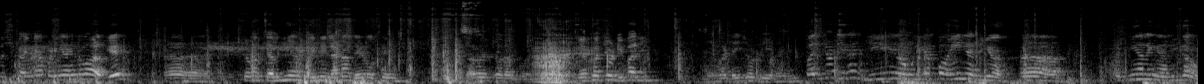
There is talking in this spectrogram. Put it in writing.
ਮੁਸ਼ਕਾਈਆਂ ਬੜੀਆਂ ਸੀ ਨਿਭਾਲ ਕੇ। ਹਾਂ ਹਾਂ ਚਲੋ ਚੱਲ ਗਈਆਂ ਕੋਈ ਨਹੀਂ ਲੈਣਾ ਦੇਣ ਉੱਥੇ। ਚਲੋ ਚਲੋ ਕੋਈ ਦੇਖੋ ਝੋਟੀ ਭਾਜੀ। ਵੱਡੀ ਝੋਟੀ ਹੈ। ਬਾਜੀ ਭਾਜੀ ਝੋਟੀ ਨਾ ਜੀ ਨਹੀਂ ਲਾਉਂਦੀਆਂ ਭੌਂ ਜਾਂਦੀਆਂ। ਹਾਂ। ਕੱਟੀਆਂ ਲਈਆਂ ਸੀ ਘਰੋਂ।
